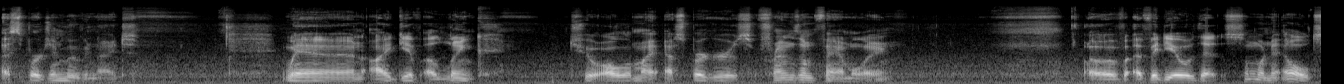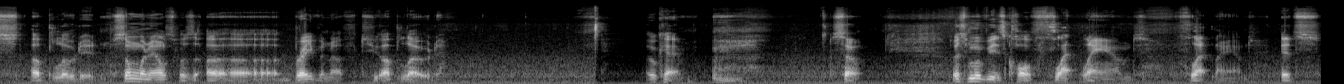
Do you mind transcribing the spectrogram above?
Aspergian movie night. When I give a link to all of my Asperger's friends and family of a video that someone else uploaded. Someone else was uh, brave enough to upload Okay. So, this movie is called Flatland. Flatland. It's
